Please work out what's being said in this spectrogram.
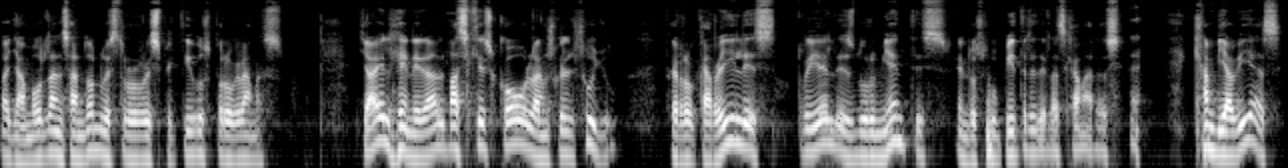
vayamos lanzando nuestros respectivos programas. Ya el general Vázquez Cobo lanzó el suyo, ferrocarriles, rieles, durmientes en los pupitres de las cámaras, cambiavías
